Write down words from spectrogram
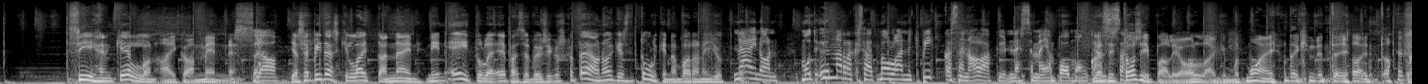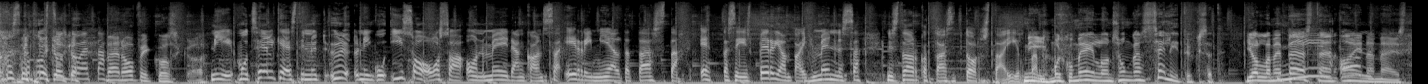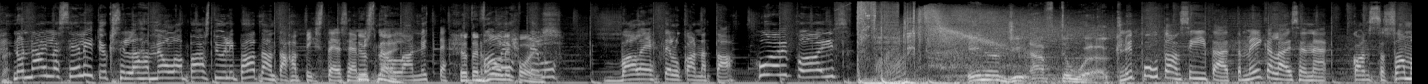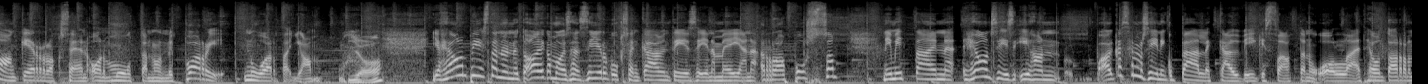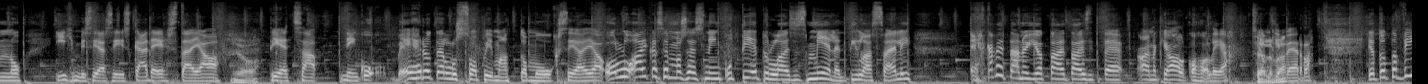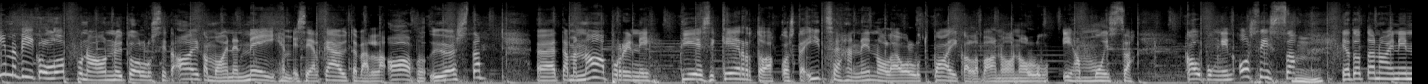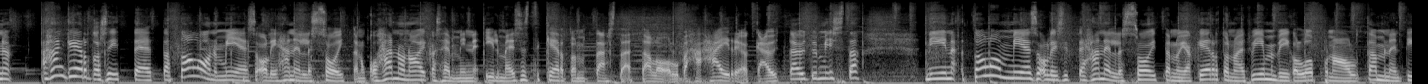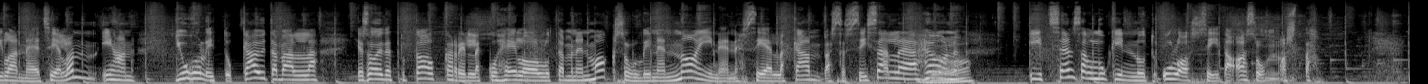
siihen kellon aikaan mennessä. Joo. Ja se pitäisikin laittaa näin, niin ei tule epäselvyyksiä, koska tämä on oikeasti tulkinnanvarainen juttu. Näin on. Mutta ymmärrätkö että me ollaan nyt pikkasen alakynnessä meidän pomon kanssa? Ja siis tosi paljon ollaankin, mutta mua ei jotenkin nyt ei haittaa. Koska musta tuntuu, että- mä en opi koskaan. Niin, mutta selkeästi nyt yl, niin kuin iso osa on meidän kanssa eri mieltä tästä, että siis perjantaihin mennessä, niin se tarkoittaa sitten torstai-iltana. Niin, mutta kun meillä on sun kanssa selitykset, jolla me päästään Niin on. aina näistä. No näillä selityksillähän me ollaan päästy ylipäätään tähän pisteeseen, Just missä me ollaan nyt. Joten huoli Valehtelu, pois. Valehtelu kannattaa. Huoli pois. Energy After Work. Nyt puhutaan siitä, että meikäläisen kanssa samaan kerrokseen on muuttanut nyt pari nuorta jamppua. Joo. Ja he on pistänyt nyt aikamoisen sirkuksen käyntiin siinä meidän rapussa. Nimittäin he on siis ihan aika semmosia niinku päälle käyviäkin saattanut olla. Että he on tarrannut ihmisiä siis kädestä ja Joo. tietsä, niinku ehdotellut sopimattomuuksia ja ollut aika semmoisessa niinku tietynlaisessa mielentilassa. Eli ehkä vetänyt jotain tai sitten ainakin alkoholia Selvä. jonkin verran. Ja tota, viime viikon loppuna on nyt ollut sitä aikamoinen meihemi siellä käytävällä aamuyöstä. Tämä naapurini tiesi kertoa, koska itsehän en ole ollut paikalla, vaan on ollut ihan muissa kaupungin osissa. Mm. Ja tota noin, niin hän kertoi sitten, että talon mies oli hänelle soittanut, kun hän on aikaisemmin ilmeisesti kertonut tästä, että täällä on ollut vähän häiriökäyttäytymistä. Niin talon mies oli sitten hänelle soittanut ja kertonut, että viime viikon loppuna on ollut tämmöinen tilanne, että siellä on ihan juhlittu käytävällä ja soitettu talkkarille, kun heillä on ollut tämmöinen maksullinen nainen siellä kämpässä sisällä ja he Joo. on itsensä lukinnut ulos siitä asunnosta.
